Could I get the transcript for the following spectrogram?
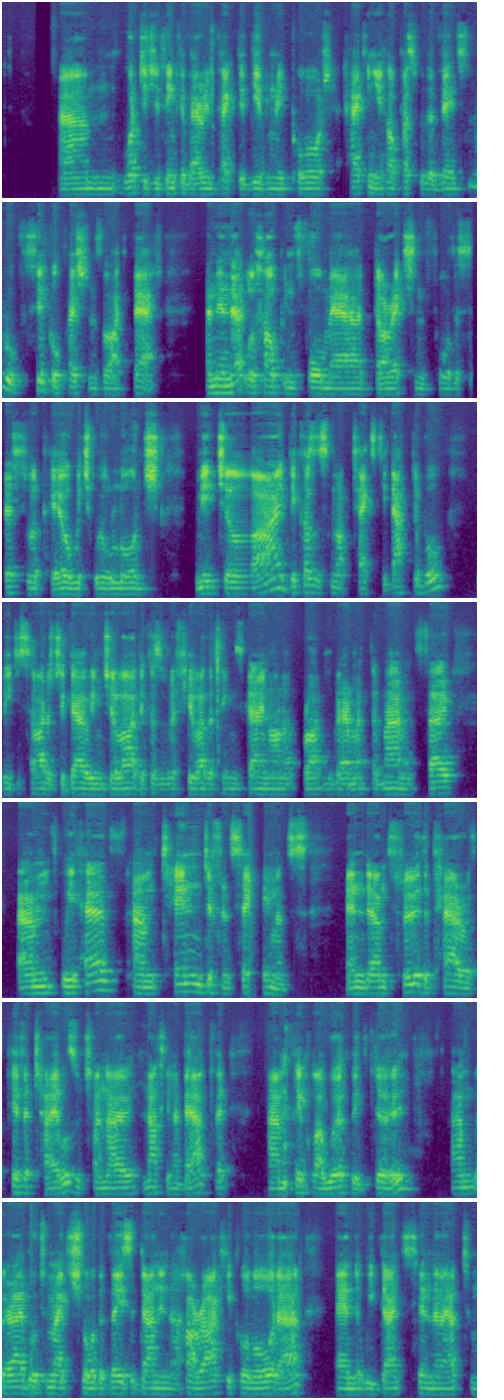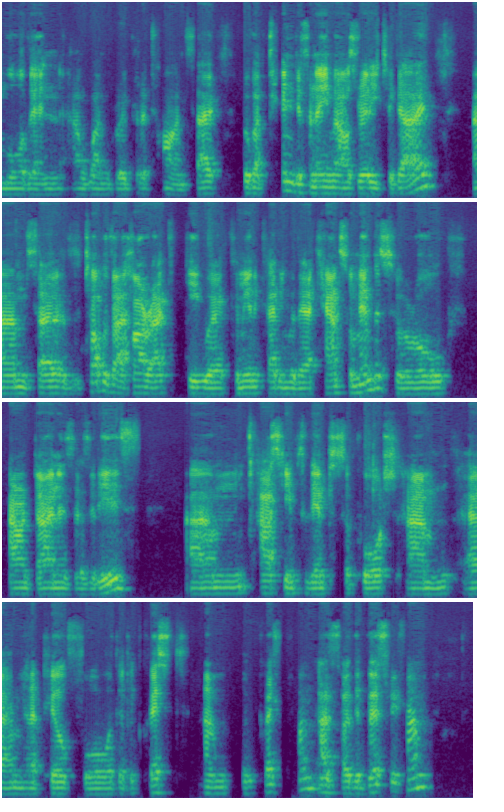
um, what did you think of our impact of giving report? How can you help us with events? Little simple questions like that. And then that will help inform our direction for the special appeal, which we'll launch mid July. Because it's not tax deductible, we decided to go in July because of a few other things going on at Brighton Grammar at the moment. So um, we have um, 10 different segments. And um, through the power of pivot tables, which I know nothing about, but um, people I work with do, um, we're able to make sure that these are done in a hierarchical order and that we don't send them out to more than uh, one group at a time. So we've got 10 different emails ready to go. Um, so at the top of our hierarchy, we're communicating with our council members who are all current donors as it is, um, asking for them to support um, an appeal for the bequest, um, the fund, uh, sorry, the bursary fund.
